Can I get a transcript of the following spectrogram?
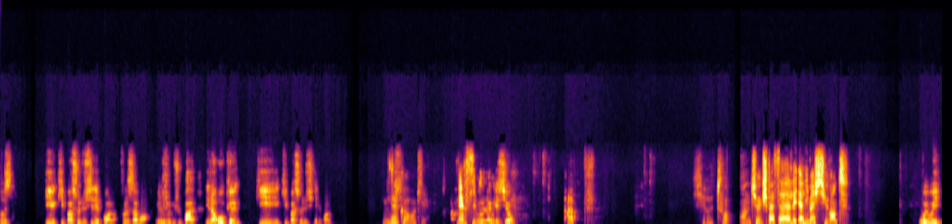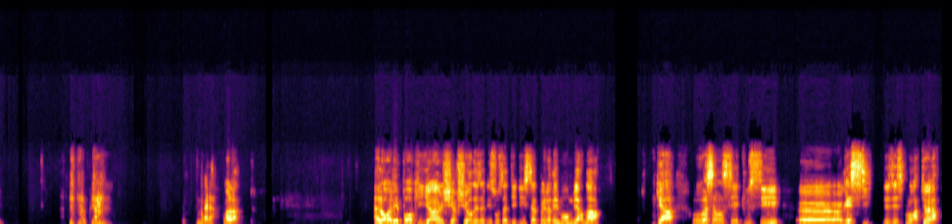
qui, qui passent au-dessus des pôles, il faut le savoir. Je, je pas, il n'y en a aucun qui, qui passe au-dessus des pôles. D'accord, ok. Merci beaucoup. La question. Hop. J'y retourne. Tu veux que je passe à l'image suivante? Oui, oui. Voilà. Voilà. Alors à l'époque, il y a un chercheur des années 70 qui s'appelle Raymond Bernard, qui a recensé tous ces euh, récits des explorateurs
